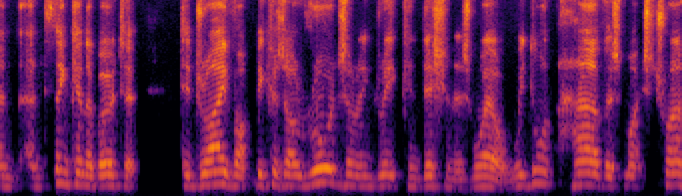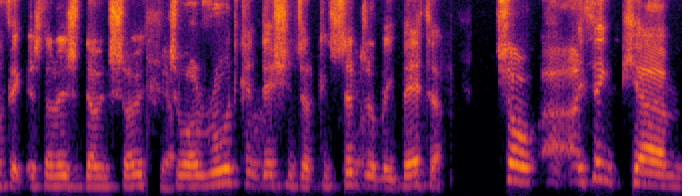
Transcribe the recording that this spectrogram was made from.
and and thinking about it to drive up because our roads are in great condition as well. We don't have as much traffic as there is down south, Yeah. so our road conditions are considerably better. So I think um,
